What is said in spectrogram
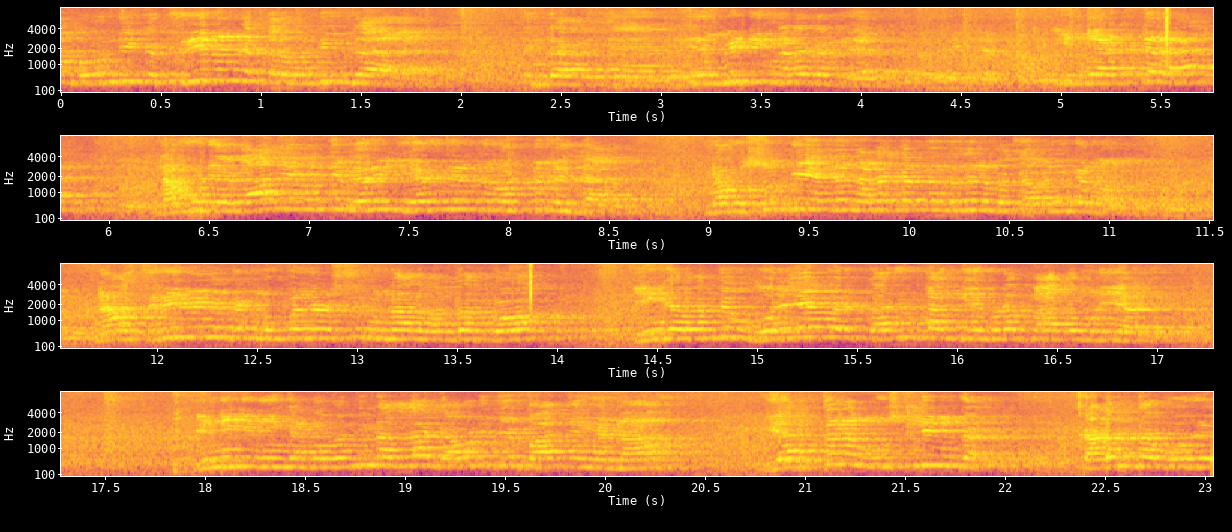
நம்ம வந்து இந்த ஸ்ரீரங்கத்துல வந்து இந்த இந்த மீட்டிங் நடக்கிறது. இந்த இடத்துல நம்முடைய வேலையை வந்து வெறும் எழுதுறது மட்டும் இல்லை நம்ம சுத்தி என்ன நடக்கிறதுன்றது நம்ம கவனிக்கணும். நான் ஸ்ரீரங்கத்துக்கு முப்பது வருஷத்துக்கு முன்னால் வந்தப்போ இங்க வந்து ஒரே ஒரு கருத்தங்கியை கூட பார்க்க முடியாது. இன்னைக்கு நீங்க அதை வந்து நல்லா கவனிச்சு பார்த்தீங்கன்னா எத்தனை முஸ்லீம்கள் கடந்த ஒரு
